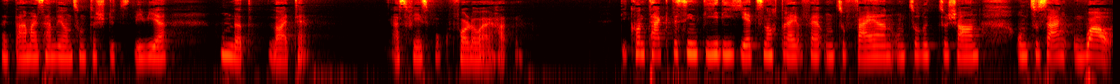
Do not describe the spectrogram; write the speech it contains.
Weil damals haben wir uns unterstützt, wie wir 100 Leute als Facebook-Follower hatten. Die Kontakte sind die, die ich jetzt noch treffe, um zu feiern und zurückzuschauen, um zu sagen, wow,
